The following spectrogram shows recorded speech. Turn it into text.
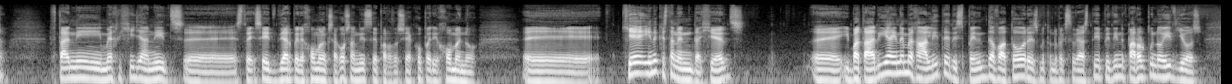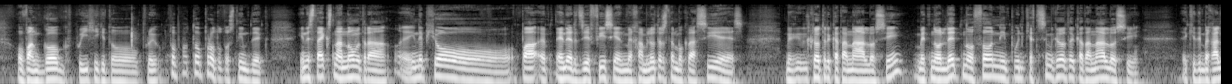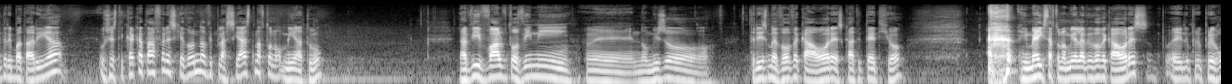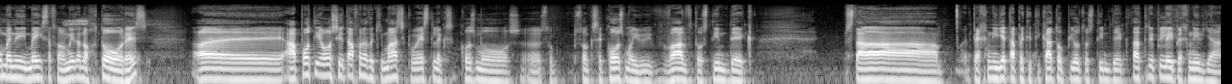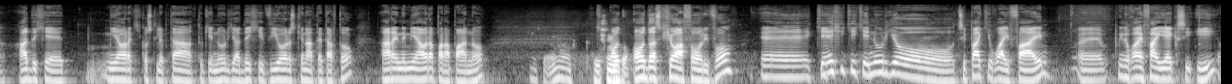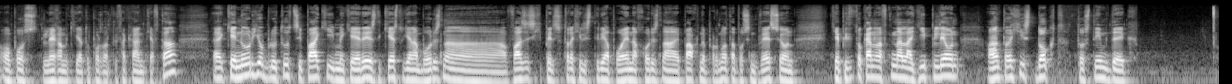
φτάνει μέχρι 1000 nits ε, σε HDR περιεχόμενο, 600 nits σε παραδοσιακό περιεχόμενο ε, και είναι και στα 90 Hz. Ε, η μπαταρία είναι μεγαλύτερη στις 50 βατόρες με τον επεξεργαστή επειδή είναι παρόλο που είναι ο ίδιος ο Van Gogh που είχε και το, το, το πρώτο το Steam Deck είναι στα 6 νανόμετρα, είναι πιο energy efficient με χαμηλότερες θερμοκρασίες με μικρότερη κατανάλωση με την OLED την οθόνη που είναι και αυτή σε μικρότερη κατανάλωση ε, και τη μεγαλύτερη μπαταρία, ουσιαστικά κατάφερε σχεδόν να διπλασιάσει την αυτονομία του. Δηλαδή η Valve το δίνει ε, νομίζω 3 με 12 ώρες, κάτι τέτοιο. η μέγιστη αυτονομία δηλαδή 12 ώρες, ε, η προηγούμενη η μέγιστη αυτονομία ήταν 8 ώρες. Ε, από ό,τι όσοι τα έχουν δοκιμάσει που έστειλε κόσμος, στο, στο, σε κόσμο η Valve το Steam Deck στα παιχνίδια τα απαιτητικά το οποίο το Steam Deck, τα AAA παιχνίδια, άντεχε μία ώρα και 20 λεπτά, το καινούριο αντέχει δύο ώρες και ένα τέταρτο, άρα είναι μία ώρα παραπάνω. Okay. Όντας πιο αθόρυβο. ε, και έχει και καινούριο τσιπάκι Wi-Fi ε, που είναι Wi-Fi 6E, όπως λέγαμε και για το Portal τι θα κάνει και αυτά. Ε, καινούριο Bluetooth τσιπάκι με κεραίες δικές του για να μπορείς να βάζεις περισσότερα χειριστήρια από ένα χωρίς να υπάρχουν προβλήματα αποσυνδέσεων και επειδή το κάνανε αυτή την αλλαγή πλέον αν το έχεις docked το Steam Deck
